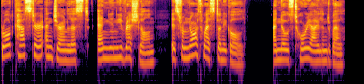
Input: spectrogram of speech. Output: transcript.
Broadcaster and journalist Enyini Reshlon is from northwest Donegal and knows Tory Island well.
